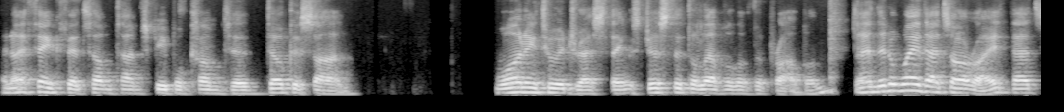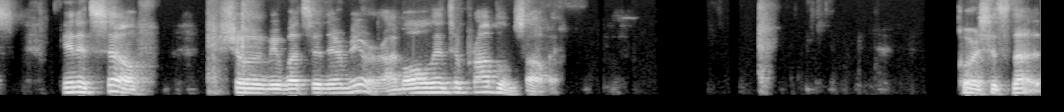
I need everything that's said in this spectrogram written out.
And I think that sometimes people come to Dokusan wanting to address things just at the level of the problem. And in a way, that's all right. That's in itself showing me what's in their mirror. I'm all into problem solving. Course, it's not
